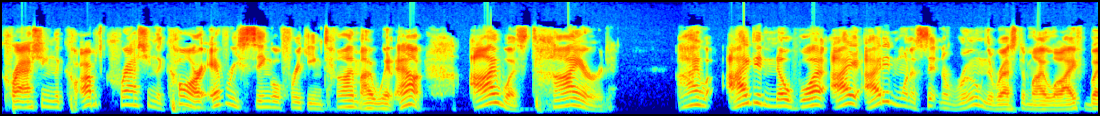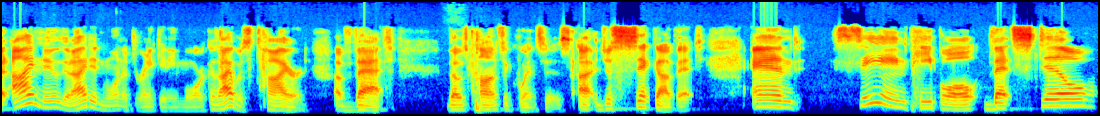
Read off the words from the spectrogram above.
crashing the car. I was crashing the car every single freaking time I went out. I was tired. I I didn't know what I I didn't want to sit in a room the rest of my life, but I knew that I didn't want to drink anymore because I was tired of that those consequences. Uh, just sick of it. And seeing people that still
